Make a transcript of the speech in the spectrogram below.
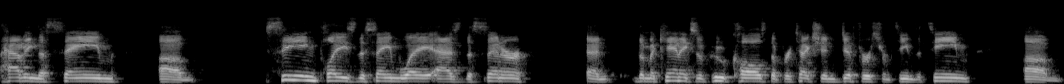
having the same, um, seeing plays the same way as the center, and the mechanics of who calls the protection differs from team to team, um,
